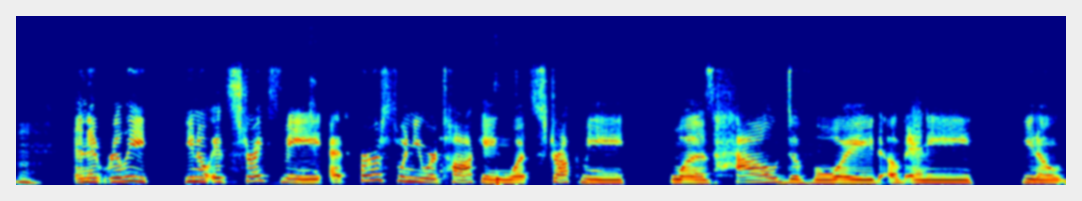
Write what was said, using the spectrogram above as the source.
Hmm. And it really, you know, it strikes me at first when you were talking, what struck me was how devoid of any, you know,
